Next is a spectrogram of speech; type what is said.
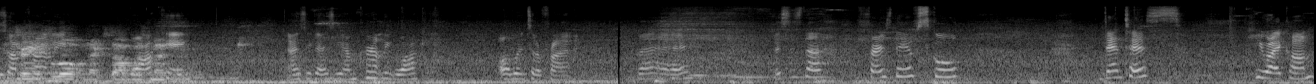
so I'm currently walking. As you guys see, I'm currently walking all the way to the front. But this is the first day of school. Dentist, here I come,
